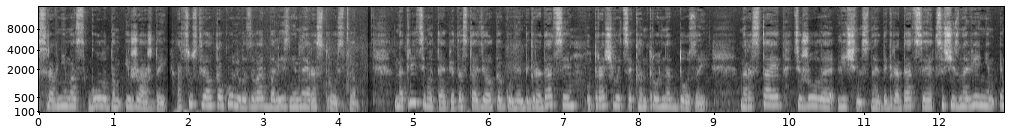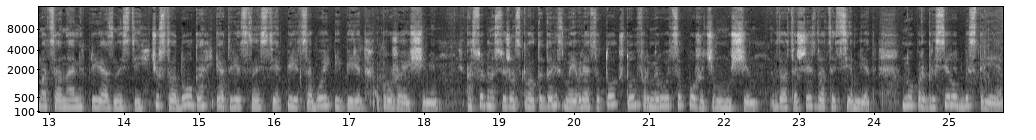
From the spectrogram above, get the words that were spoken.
сравнимо с голодом и жаждой. Отсутствие алкоголя вызывает болезненное расстройство. На третьем этапе, это стадия алкогольной деградации, утрачивается контроль над дозой. Нарастает тяжелая личностная деградация с исчезновением эмоциональных привязанностей, чувства долга и ответственности перед собой и перед окружающими. Особенностью женского алкоголизма является то, что он формируется позже, чем у мужчин, в 26-27 лет, но прогрессирует быстрее.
